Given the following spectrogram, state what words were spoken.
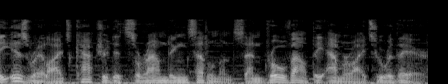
the Israelites captured its surrounding settlements and drove out the Amorites who were there.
